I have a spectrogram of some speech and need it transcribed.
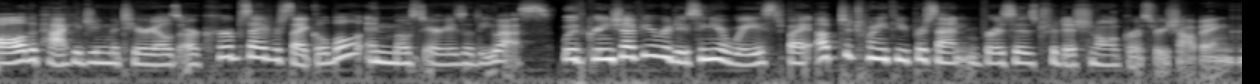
all the packaging materials are curbside recyclable in most areas of the US. With Green Chef, you're reducing your waste by up to 23% versus traditional grocery shopping.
